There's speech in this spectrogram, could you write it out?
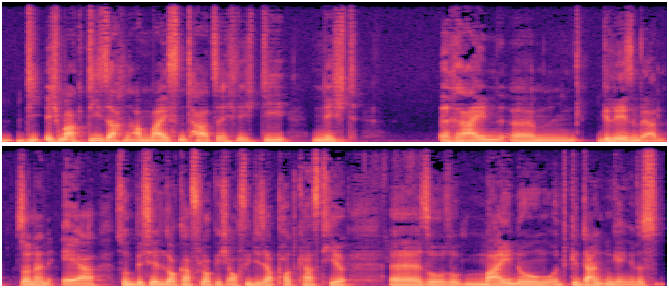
die, ich mag die Sachen am meisten tatsächlich, die nicht rein ähm, gelesen werden, sondern eher so ein bisschen locker flockig, auch wie dieser Podcast hier, äh, so, so Meinung und Gedankengänge. Das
